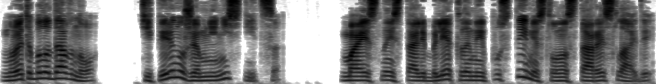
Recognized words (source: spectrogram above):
Но это было давно. Теперь он уже мне не снится. Мои сны стали блеклыми и пустыми, словно старые слайды.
